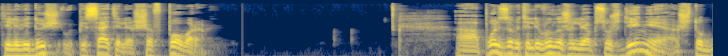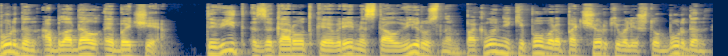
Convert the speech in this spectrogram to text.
телеведущего, писателя, шеф-повара. А, Пользователи выложили обсуждение, что Бурден обладал ЭБЧ. Твит за короткое время стал вирусным. Поклонники повара подчеркивали, что Бурден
